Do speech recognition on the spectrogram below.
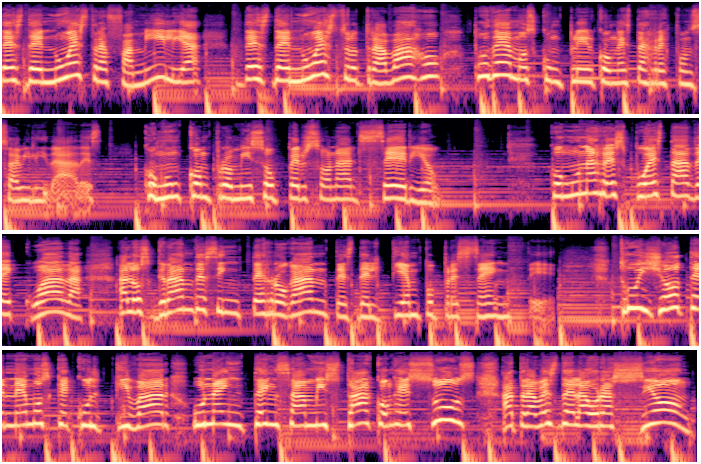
desde nuestra familia, desde nuestro trabajo, podemos cumplir con estas responsabilidades, con un compromiso personal serio con una respuesta adecuada a los grandes interrogantes del tiempo presente. Tú y yo tenemos que cultivar una intensa amistad con Jesús a través de la oración,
